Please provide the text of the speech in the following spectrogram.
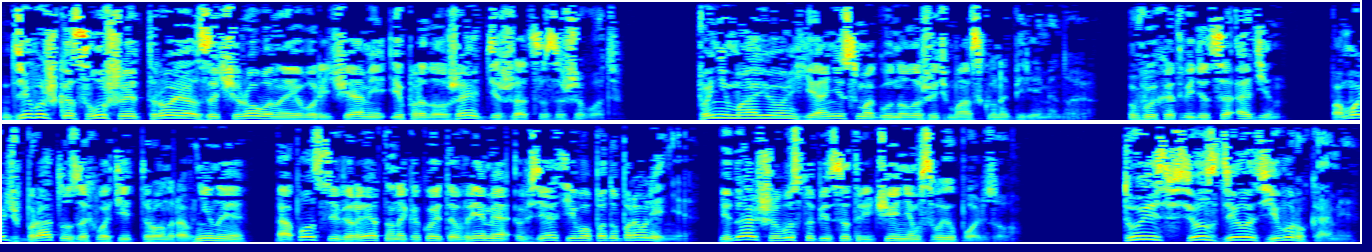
Девушка слушает Троя, зачарованная его речами, и продолжает держаться за живот. Понимаю, я не смогу наложить маску на беременную. Выход видится один — помочь брату захватить трон равнины, а после, вероятно, на какое-то время взять его под управление и дальше выступить с отречением в свою пользу. То есть все сделать его руками,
